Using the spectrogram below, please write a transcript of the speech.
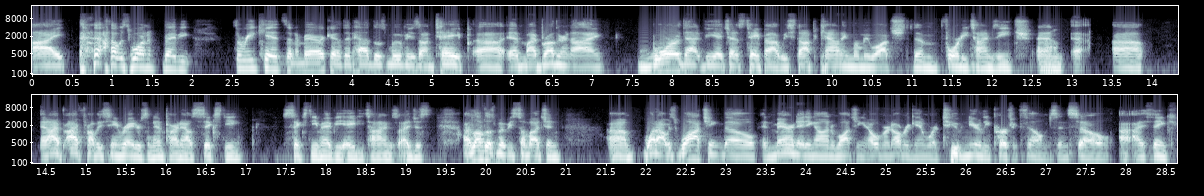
I I was one of maybe three kids in America that had those movies on tape. Uh, and my brother and I wore that VHS tape out. We stopped counting when we watched them 40 times each. And wow. uh, and I've, I've probably seen Raiders and Empire now 60, 60, maybe 80 times. I just, I love those movies so much. And um, what I was watching though, and marinating on and watching it over and over again were two nearly perfect films. And so I, I think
